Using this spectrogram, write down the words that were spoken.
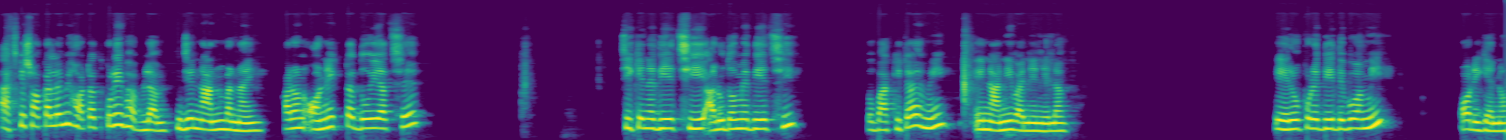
আজকে সকালে আমি হঠাৎ করেই ভাবলাম যে নান বানাই, কারণ অনেকটা দই আছে। চিকেনে দিয়েছি, আলু দমে দিয়েছি, তো বাকিটা আমি এই নানই বানিয়ে নিলাম। এর উপরে দিয়ে দেবো আমি অরিগ্যানো।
